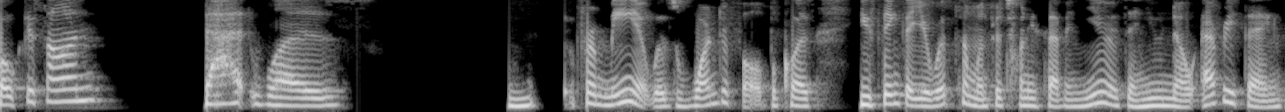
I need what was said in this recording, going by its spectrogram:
focus on. That was for me it was wonderful because you think that you're with someone for 27 years and you know everything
